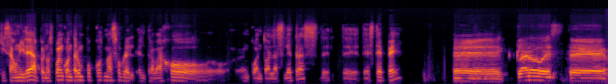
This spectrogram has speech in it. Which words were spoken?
quizá una idea, pero nos pueden contar un poco más sobre el, el trabajo en cuanto a las letras de, de- de este EP. Eh, claro, este,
